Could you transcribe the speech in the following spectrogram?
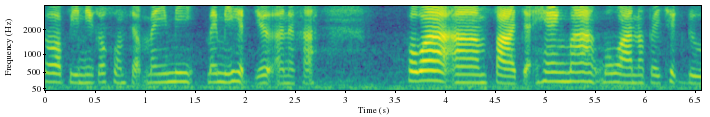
ก็ปีนี้ก็คงจะไม่มีไม่มีเห็ดเยอะนะคะ เพราะว่าป่าจะแห้งมากเมื่อวานเราไปเช็คดู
